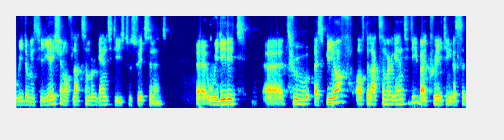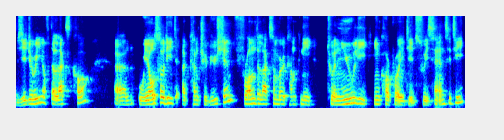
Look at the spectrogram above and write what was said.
redomiciliation of Luxembourg entities to Switzerland. Uh, we did it uh, through a spin-off of the Luxembourg entity by creating a subsidiary of the LuxCo. Um, we also did a contribution from the Luxembourg company to a newly incorporated Swiss entity.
